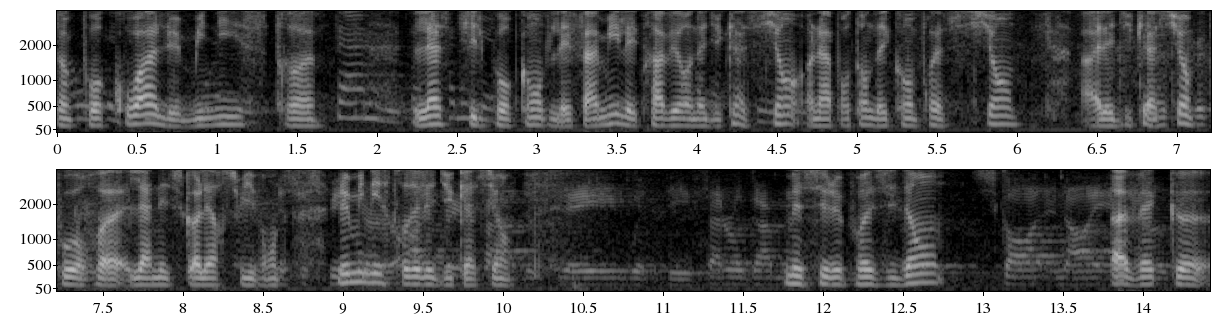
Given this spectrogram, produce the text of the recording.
Donc, pourquoi le ministre laisse-t-il pour compte les familles, les travailleurs en éducation, en apportant des compressions à l'éducation pour euh, l'année scolaire suivante? Le ministre de l'Éducation. Monsieur le Président, avec euh,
